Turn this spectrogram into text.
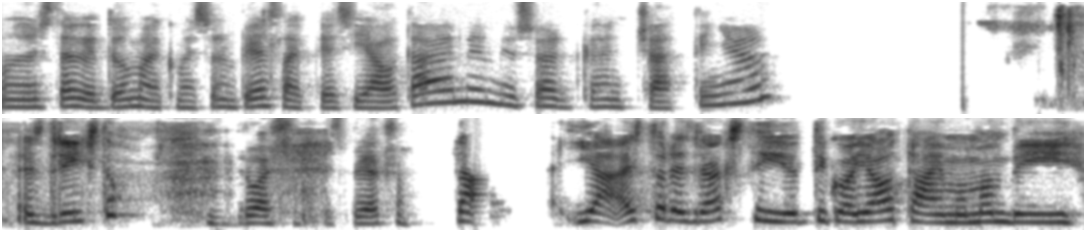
Un es tagad domāju, ka mēs varam pieslēgties jautājumiem. Jūs varat gan chatiņā. Es drīkstu? Droši, es priekšu. Tā. Jā, es toreiz rakstīju tikko jautājumu, man bija,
